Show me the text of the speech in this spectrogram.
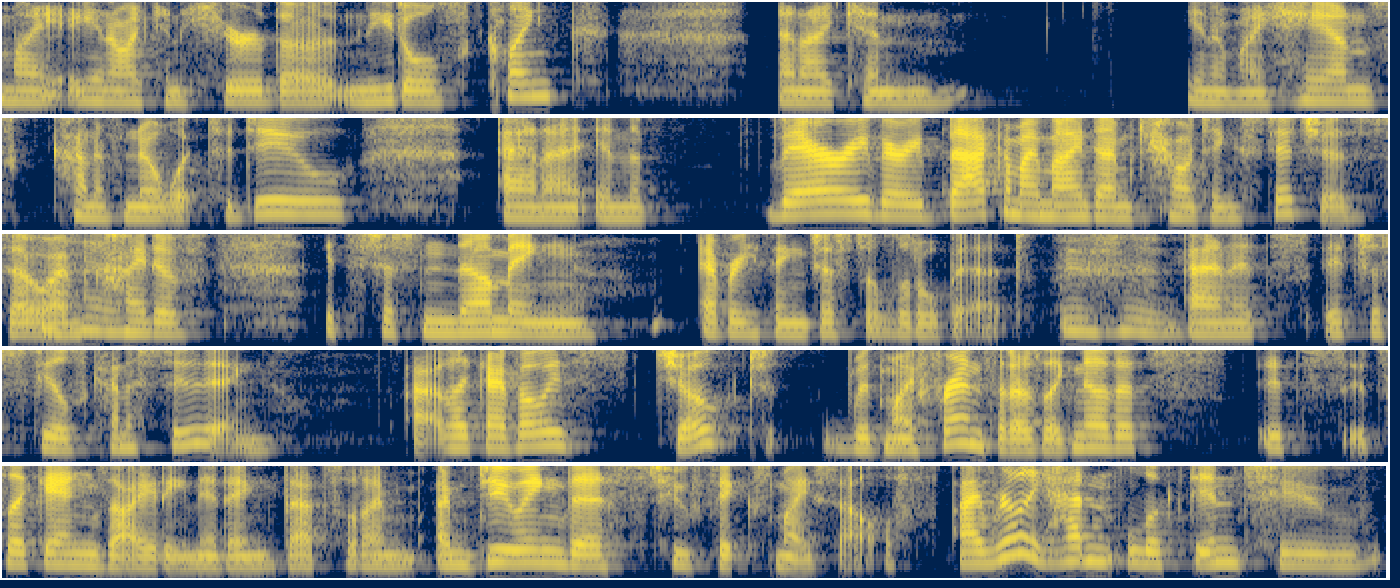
my you know, I can hear the needles clink and I can you know, my hands kind of know what to do. And I, in the very, very back of my mind, I'm counting stitches. So I'm mm-hmm. kind of, it's just numbing everything just a little bit. Mm-hmm. And it's, it just feels kind of soothing. I, like I've always joked with my friends that I was like, no, that's, it's, it's like anxiety knitting. That's what I'm, I'm doing this to fix myself. I really hadn't looked into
